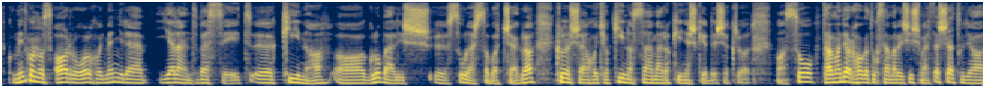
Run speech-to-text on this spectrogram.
akkor mit gondolsz arról, hogy mennyire jelent veszélyt Kína a globális szólásszabadságra, különösen, hogyha Kína számára kényes kérdésekről van szó. Talán a magyar hallgatók számára is ismert eset, hogy az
